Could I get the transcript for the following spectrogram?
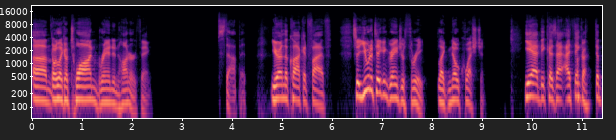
Um, or like a Twan Brandon Hunter thing. Stop it. You're on the clock at five. So you would have taken Granger three, like no question. Yeah, because I, I think okay. the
